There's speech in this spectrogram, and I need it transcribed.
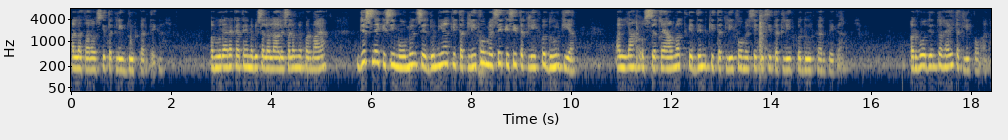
اللہ تعالیٰ اس کی تکلیف دور کر دے گا۔ ابو ریرا کہتے ہیں، نبی صلی اللہ علیہ وسلم نے فرمایا، جس نے کسی مومن سے دنیا کی تکلیفوں میں سے کسی تکلیف کو دور کیا اللہ اس سے قیامت کے دن کی تکلیفوں میں سے کسی تکلیف کو دور کر دے گا۔ اور وہ دن تو ہے ہی تکلیفوں والا۔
